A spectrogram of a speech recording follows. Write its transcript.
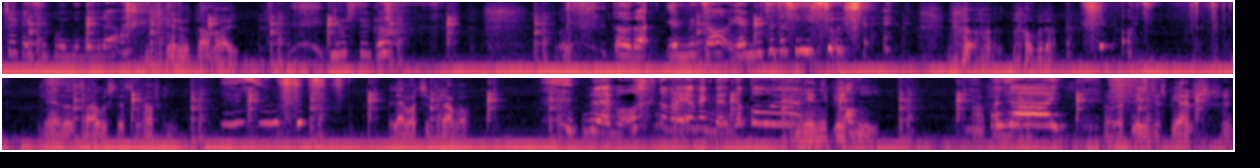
Czekaj sekundę, dobra? Nie no, dawaj. Już tylko... Dobra, jakby co, jakby co, to się nie słyszę. No, dobra. Chodź. Nie no, załóż te słuchawki. Jezu. Lewo czy prawo? W lewo. Dobra, ja biegnę na połę. Nie, nie biegnij. A, fajnie. Dobra, ty idziesz pierwszy.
